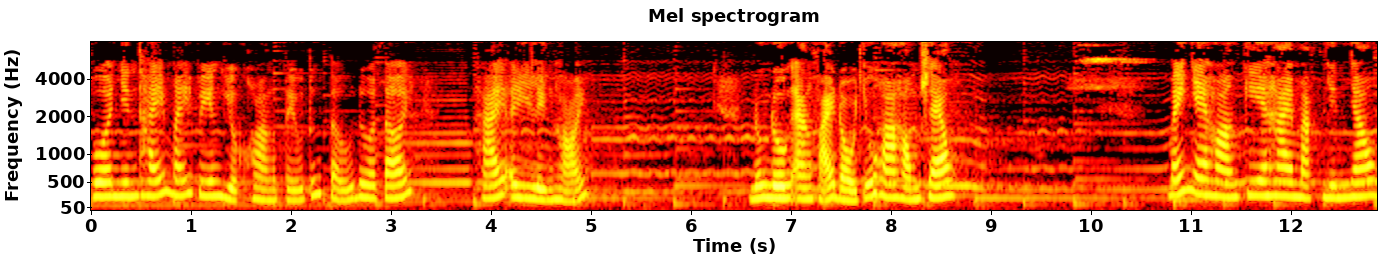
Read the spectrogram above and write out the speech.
Vừa nhìn thấy mấy viên dược hoàng tiểu tứ tử đưa tới, Thái y liền hỏi. Nương nương ăn phải đồ chứa hoa hồng sao? Mấy nhà hoàng kia hai mặt nhìn nhau,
